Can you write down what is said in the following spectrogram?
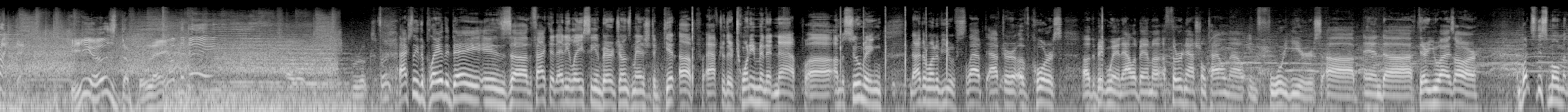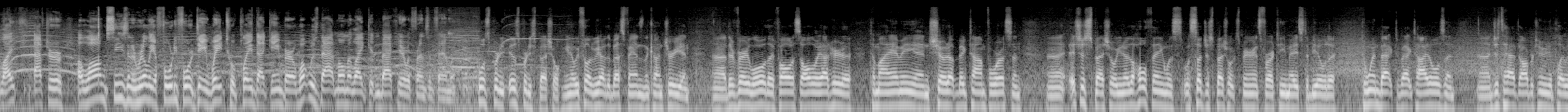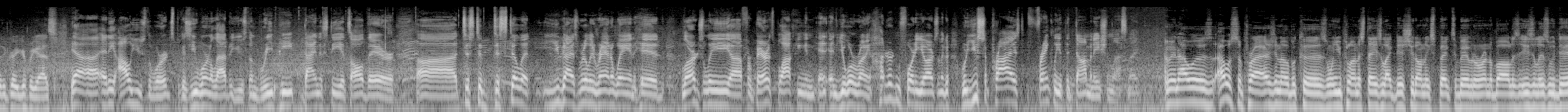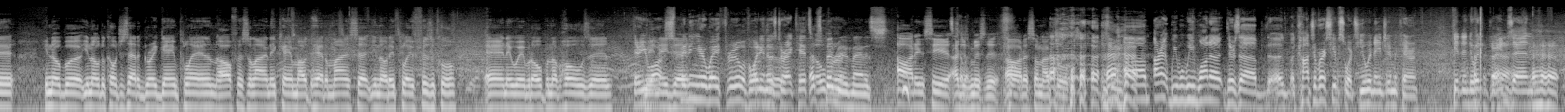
right. Here's the play of the day. Actually, the play of the day is uh, the fact that Eddie Lacy and Barrett Jones managed to get up after their 20 minute nap. Uh, I'm assuming neither one of you have slept after, of course, uh, the big win. Alabama, a third national title now in four years. Uh, and uh, there you guys are. What's this moment like after a long season and really a 44 day wait to have played that game, Barrett? What was that moment like getting back here with friends and family? Well, it's pretty. It was pretty special. You know, we feel like we have the best fans in the country, and uh, they're very loyal. They followed us all the way out here to, to Miami and showed up big time for us, and uh, it's just special. You know, the whole thing was was such a special experience for our teammates to be able to to win back-to-back titles and uh, just to have the opportunity to play with a great group of guys. Yeah, uh, Eddie, I'll use the words because you weren't allowed to use them. Repeat, dynasty, it's all there. Uh, just to distill it, you guys really ran away and hid, largely uh, for Barrett's blocking and, and, and your running. 140 yards on the ground. Were you surprised, frankly, at the domination last night? I mean, I was I was surprised, you know, because when you play on a stage like this, you don't expect to be able to run the ball as easily as we did. You know, but you know the coaches had a great game plan. The offensive line they came out, they had a mindset. You know, they played physical, and they were able to open up holes and. There you are, AJ. spinning your way through, avoiding those direct hits. That over. spin move, man, is Oh, I didn't see it. I just missed it. Oh, that's so not cool. um, all right, we, we want to. There's a, a controversy of sorts. You and AJ McCarron getting into it. Games end.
